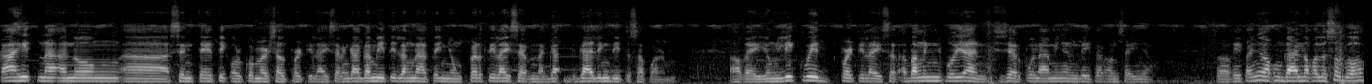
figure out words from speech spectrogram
kahit na anong ah, synthetic or commercial fertilizer. Ang gagamitin lang natin yung fertilizer na ga- galing dito sa farm. Okay, yung liquid fertilizer. Abangan niyo po yan. I-share po namin yan later on sa inyo. So, kita nyo kung gaano kalusog, oh.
